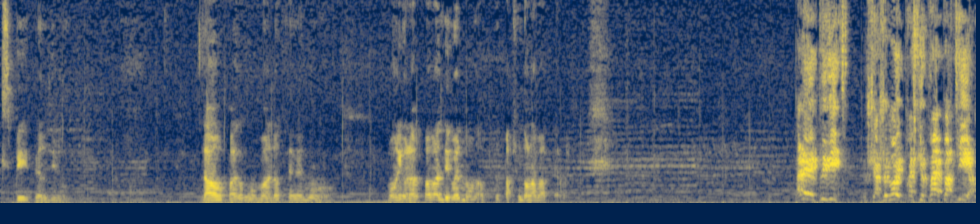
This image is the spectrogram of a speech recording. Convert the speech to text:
XP perdu. Hein. Là, par exemple, on voit un autre événement. Bon, il y en a pas mal d'événements un peu partout dans la map. Allez, plus vite Le chargement est presque prêt à partir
